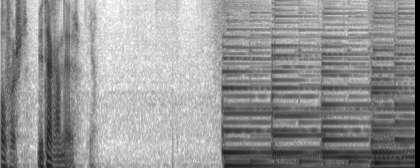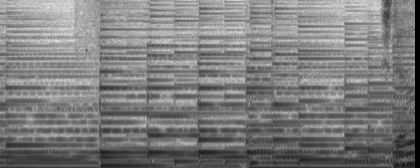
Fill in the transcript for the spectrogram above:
Og først. Vi tar han der. Ja. Still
